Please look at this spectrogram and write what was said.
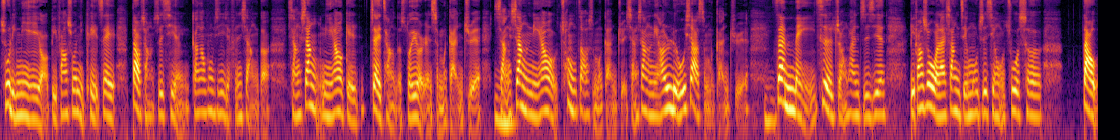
书里面也有，比方说，你可以在到场之前，刚刚凤馨姐分享的，想象你要给在场的。所有人什么感觉？想象你要创造什么感觉？想象你要留下什么感觉？在每一次的转换之间，比方说，我来上节目之前，我坐车到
